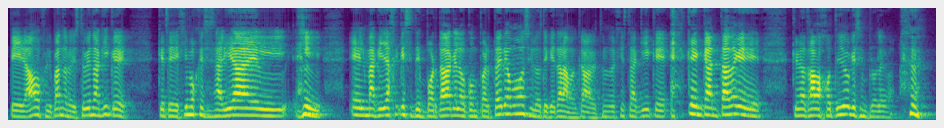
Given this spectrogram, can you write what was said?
Pero vamos, flipándolo. Estoy viendo aquí que, que te dijimos que se salía el, el, el maquillaje que si te importaba que lo compartiéramos y lo etiquetáramos. Claro, tú nos dijiste aquí que, que encantada, que, que era trabajo tuyo, que sin problema.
